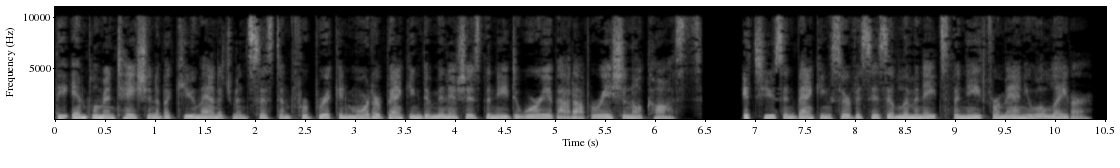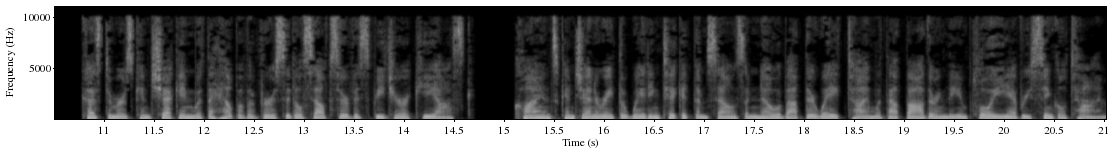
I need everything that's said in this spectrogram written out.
The implementation of a queue management system for brick and mortar banking diminishes the need to worry about operational costs. Its use in banking services eliminates the need for manual labor. Customers can check in with the help of a versatile self service feature or kiosk. Clients can generate the waiting ticket themselves and know about their wait time without bothering the employee every single time.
